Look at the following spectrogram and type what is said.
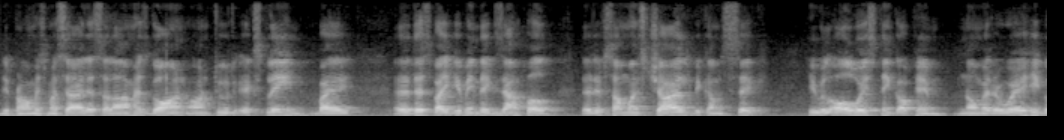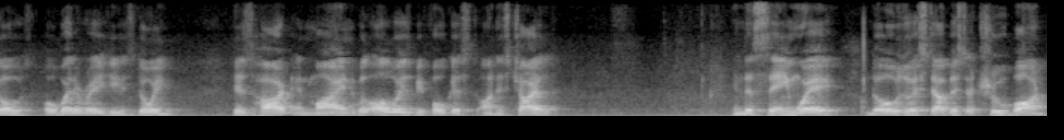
The promised Messiah salam, has gone on to explain by uh, this by giving the example that if someone's child becomes sick, he will always think of him no matter where he goes or whatever he is doing. His heart and mind will always be focused on his child. In the same way, those who establish a true bond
